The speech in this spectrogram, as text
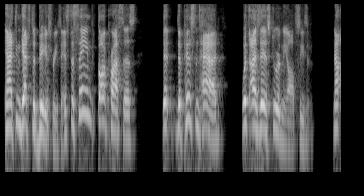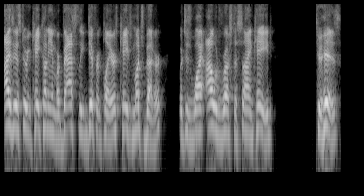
And I think that's the biggest reason. It's the same thought process that the Pistons had with Isaiah Stewart in the offseason. Now, Isaiah Stewart and Cade Cunningham are vastly different players. Cade's much better, which is why I would rush to sign Cade to his.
